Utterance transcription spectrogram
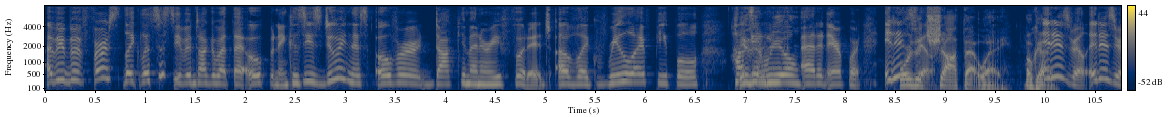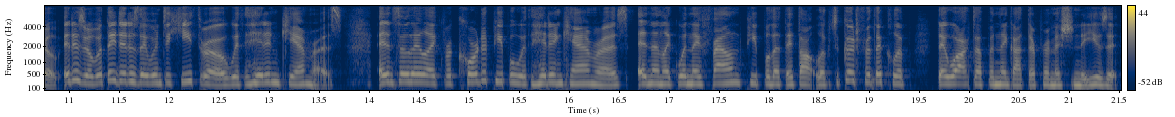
I mean, but first, like, let's just even talk about that opening because he's doing this over documentary footage of like real life people hugging Is it real? at an airport. It is or is real. it shot that way okay It is real. It is real. It is real. What they did is they went to Heathrow with hidden cameras. And so they like recorded people with hidden cameras. And then, like, when they found people that they thought looked good for the clip, they walked up and they got their permission to use it.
